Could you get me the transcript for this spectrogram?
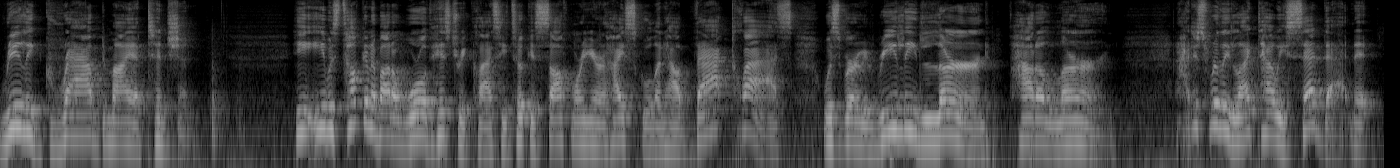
really grabbed my attention. He, he was talking about a world history class he took his sophomore year in high school and how that class was where he really learned how to learn. And I just really liked how he said that, and it,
